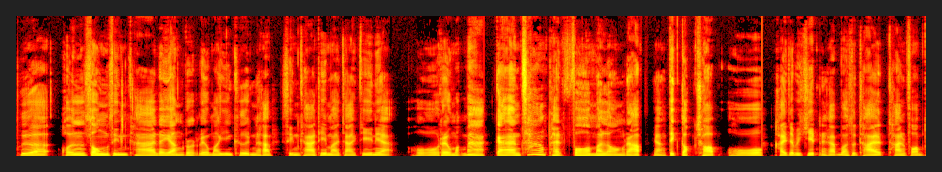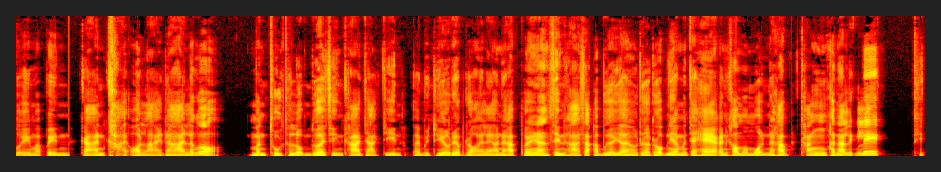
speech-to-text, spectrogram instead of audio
เพื่อขนส่งสินค้าได้อย่างรวดเร็วมากยิ่งขึ้นนะครับสินค้าที่มาจากจีนเนี่ยโหเร็วมากๆ การสร้างแพลตฟอร์มมารองรับอย่าง TikTok Shop โอ้โห ใครจะไปคิดนะครับว่าสุดท้าย transform ตัวเองมาเป็นการขายออนไลน์ได้ แล้วก็ มันถูกถล่มด้วยสินค้าจากจีนไปเป็นที่เรียบร้อยแล้วนะครับ เพราะฉะนั้นสินค้าสากกะเบือยันเรือรบเนี่ยมันจะแห่กันเข้ามาหมดนะครับ ทั้งขนาดเล็กๆ ทิช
